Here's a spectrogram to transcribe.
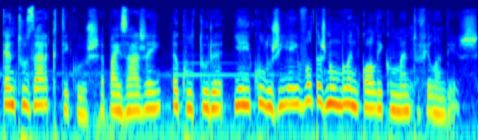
Cantos árcticos, a paisagem, a cultura e a ecologia envoltas num melancólico manto finlandês.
